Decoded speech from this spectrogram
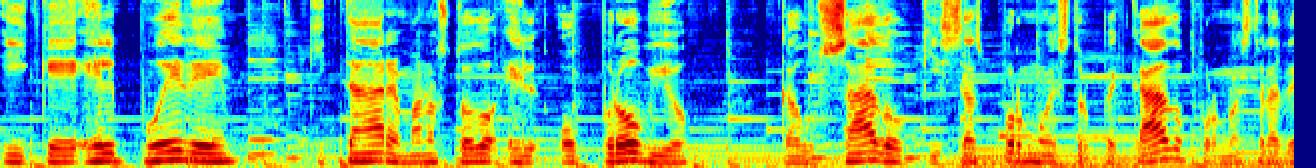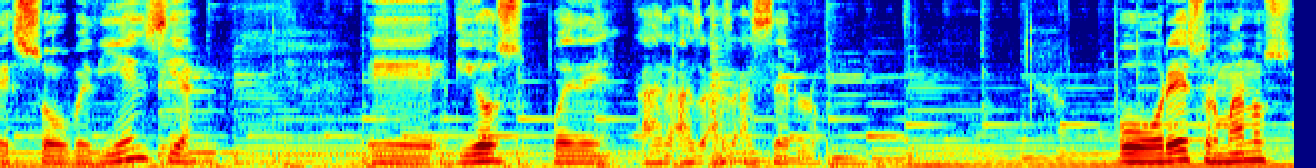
y que Él puede quitar, hermanos, todo el oprobio causado quizás por nuestro pecado, por nuestra desobediencia. Eh, Dios puede hacerlo. Por eso, hermanos,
